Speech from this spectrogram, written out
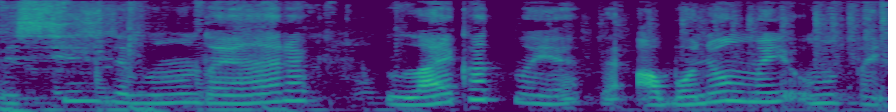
ve siz de bunu dayanarak like atmayı ve abone olmayı unutmayın.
